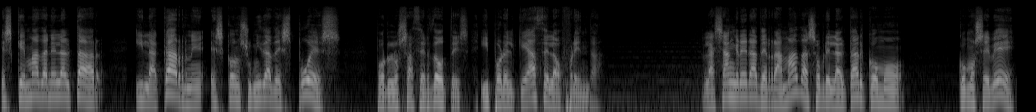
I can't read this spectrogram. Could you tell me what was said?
es quemada en el altar y la carne es consumida después por los sacerdotes y por el que hace la ofrenda. La sangre era derramada sobre el altar como como se ve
